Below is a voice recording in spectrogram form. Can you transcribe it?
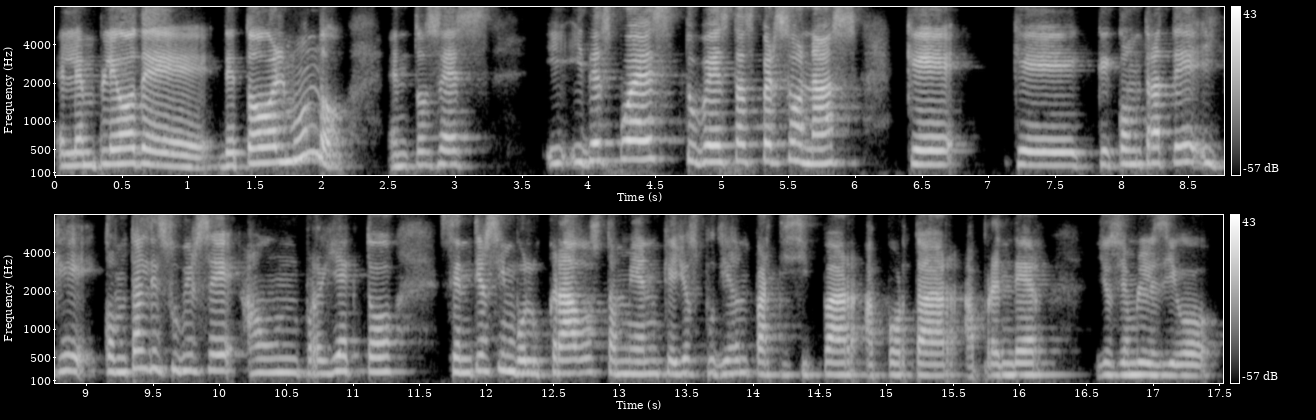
el empleo de, todo el mundo. Entonces, y, y, después tuve estas personas que, que, que contraté y que con tal de subirse a un proyecto, sentirse involucrados también, que ellos pudieran participar, aportar, aprender. Yo siempre les digo,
